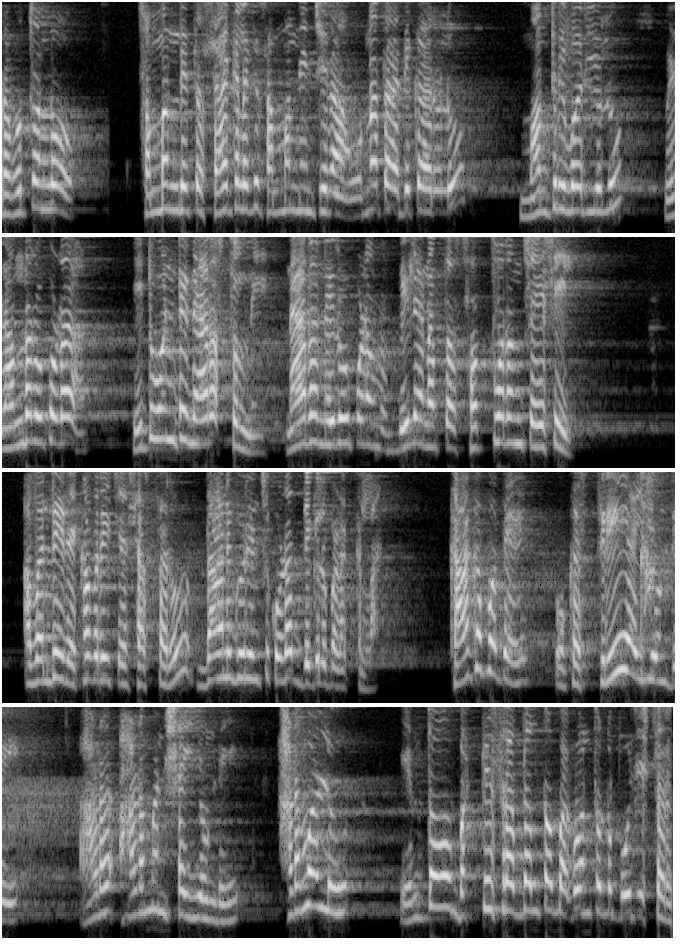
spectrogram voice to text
ప్రభుత్వంలో సంబంధిత శాఖలకు సంబంధించిన ఉన్నత అధికారులు మంత్రివర్యులు వీళ్ళందరూ కూడా ఇటువంటి నేరస్తుల్ని నేర నిరూపణ వీలైనంత సత్వరం చేసి అవన్నీ రికవరీ చేసేస్తారు. దాని గురించి కూడా దిగులు పడక్కల్లా కాకపోతే ఒక స్త్రీ అయ్యుండి ఆడ ఆడ మనిషి అయ్యుండి ఆడవాళ్ళు ఎంతో భక్తి శ్రద్ధలతో భగవంతుడిని పూజిస్తారు.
